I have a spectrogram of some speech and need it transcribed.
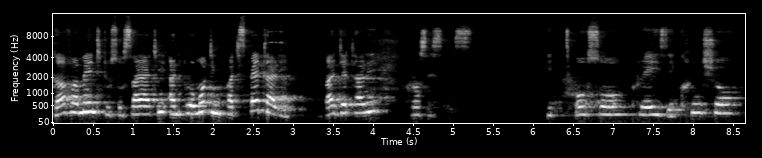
government to society and promoting participatory budgetary processes. It also plays a crucial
